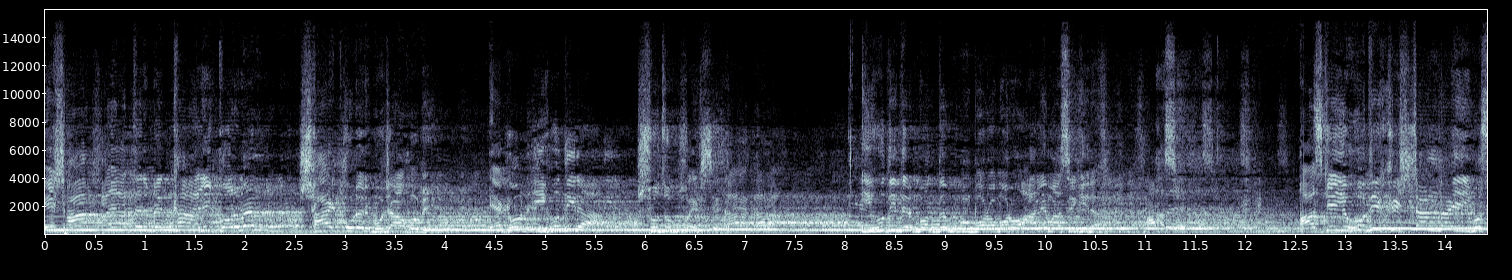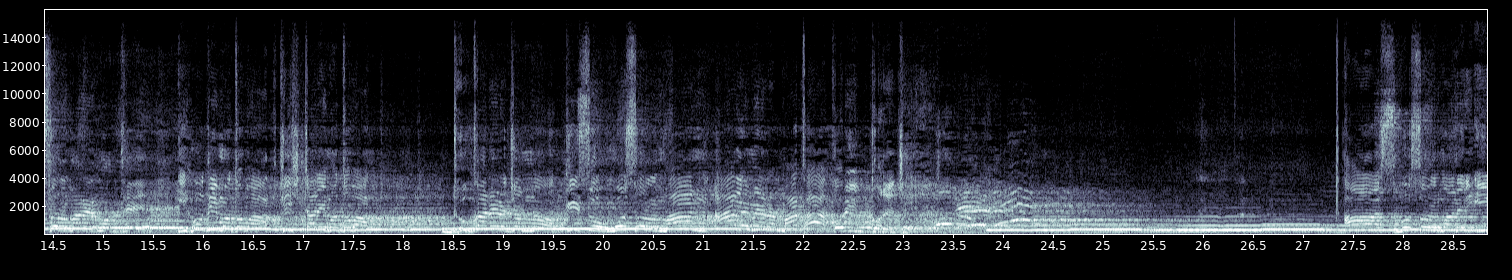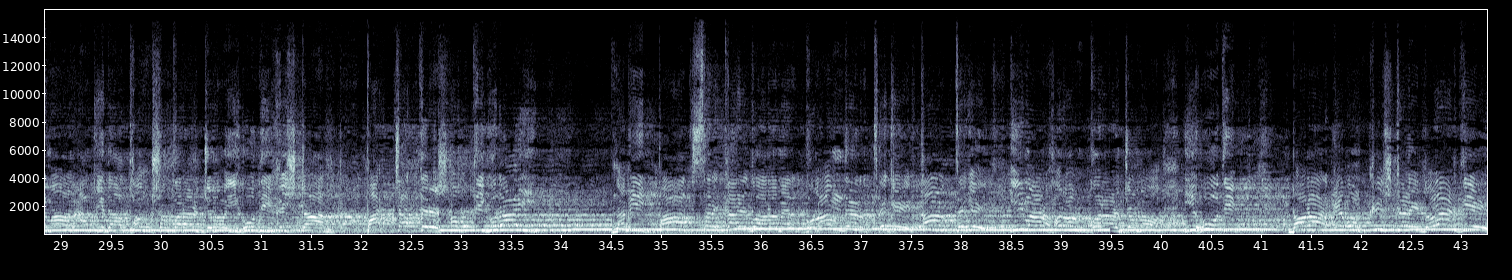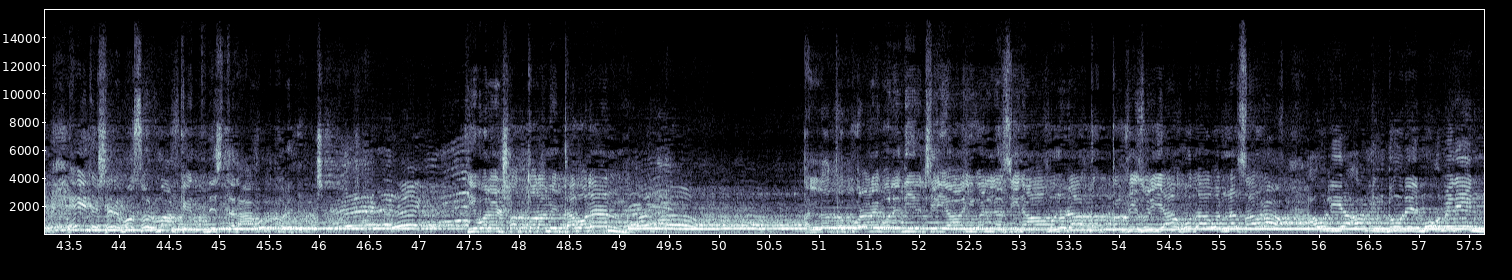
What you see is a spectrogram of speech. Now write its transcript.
এই সাত আয়াতের ব্যাখ্যা আলী করবেন ষাট ওডের বোঝা হবে এখন ইহুদিরা সুযোগ পাইছে। কারা কারা? ইহুদিদের মধ্যে বড় বড় আলেম আছে কিনা? আছে। আজকে ইহুদি খ্রিস্টানরাই মুসলমানের মধ্যে ইহুদি মতবাদ নিস্তের আহুত করে দিচ্ছে। কি বলেন সত্য না মিথ্যা বলেন? আল্লাহ তো কোরআনে বলে দিয়েছে ইয়া আইয়ুহাল্লাযীনা আমানু লা তাত্তাখিযুল ইয়াহুদা ওয়ান নাসারা আউলিয়া মিন দুনিল মুমিনিন।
